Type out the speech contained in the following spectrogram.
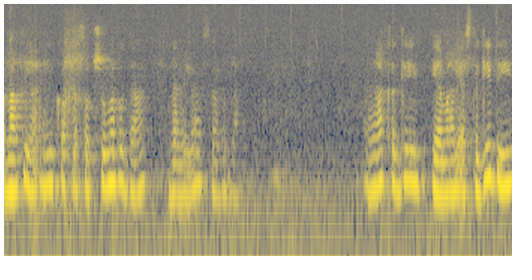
אמרתי לה, אין לי כוח לעשות שום עבודה, ואני לא אעשה עבודה. אני רק אגיד, היא אמרה לי, אז תגידי,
